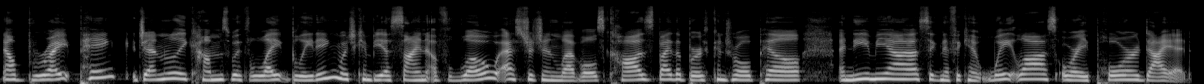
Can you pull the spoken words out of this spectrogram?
Now, bright pink generally comes with light bleeding, which can be a sign of low estrogen levels caused by the birth control pill, anemia, significant weight loss, or a poor diet.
